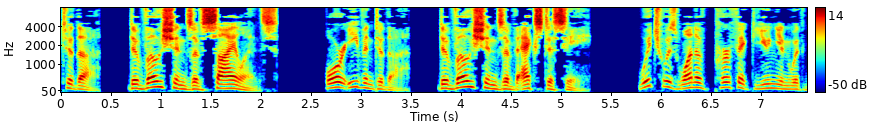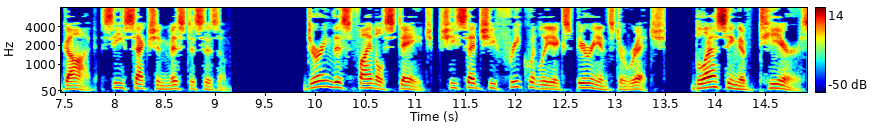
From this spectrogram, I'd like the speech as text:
to the devotions of silence, or even to the devotions of ecstasy, which was one of perfect union with God see section mysticism. During this final stage, she said she frequently experienced a rich blessing of tears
